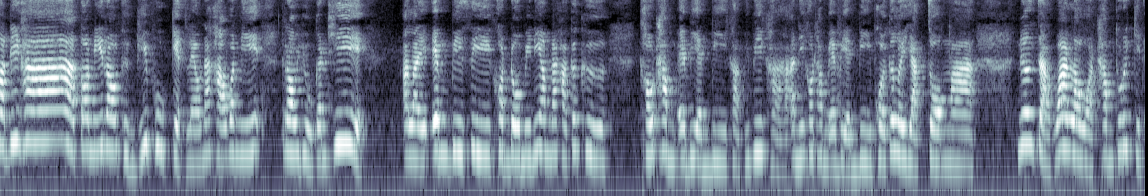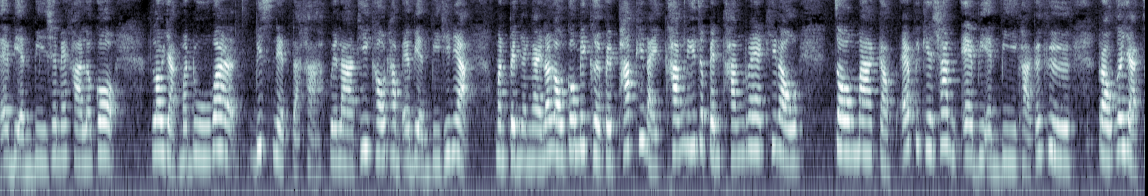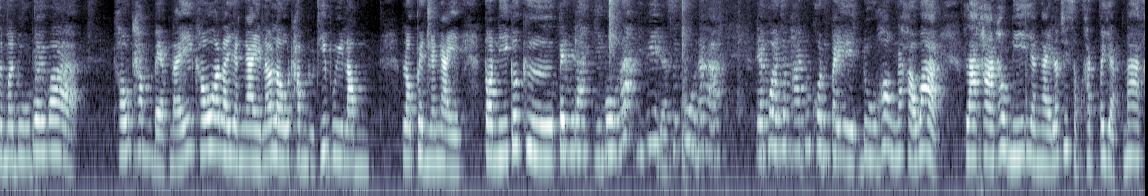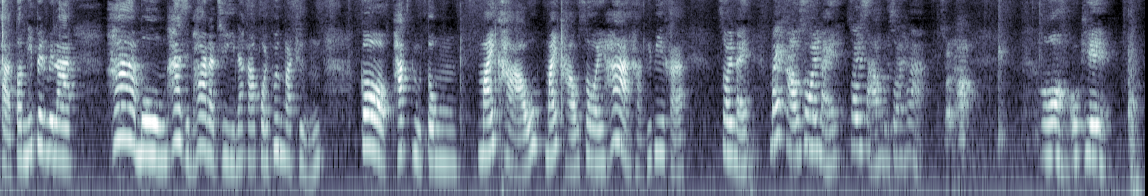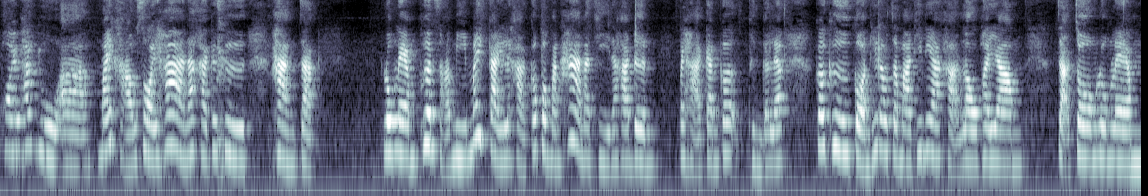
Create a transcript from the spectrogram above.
วัสดีค่ะ ตอนนี้เราถึงที่ภูเก็ตแล้วนะคะ วันนี้เราอยู่กันที่อะไร MBC คอนโดมิเนียมนะคะก็คือเขาทำ Airbnb ค่ะพี่ๆค่ะ อันนี้เขาทำ Airbnb พลอยก็เลยอยากจองมา เนื่องจากว่าเราอะทำธุรกิจ Airbnb ใช่ไหมคะ แล้วก็เราอยากมาดูว่า business อะค่ะ เวลาที่เขาทำ Airbnb ที่เนี่ย มันเป็นยังไงแล้วเราก็ไม่เคยไปพักที่ไหน ครั้งนี้จะเป็นครั้งแรกที่เราจองมากับแอปพลิเคชัน Airbnb ค่ะ ก็คือเราก็อยากจะมาดูด้วยว่า เขาทำแบบไหนเขาอะไรยังไง แล้วเราทำอยู่ที่บุรีรัมย์เราเป็นยังไง ตอนนี้ก็คือเป็นเวลากี่โมงละพี่พี่ๆเดี๋ยวสักครู่นะคะ เดี๋ยวพลอยจะพาทุกคนไปดูห้องนะคะว่าราคาเท่านี้ยังไงแล้วที่สำคัญประหยัดมากค่ะ ตอนนี้เป็นเวลา5โมง55 นาทีนะคะพลอยเพิ่งมาถึง ก็พักอยู่ตรงไม้ขาว ไม้ขาวซอย 5 ค่ะพี่พี่ๆค่ะซอยไหน ไม้ขาวซอยไหน ซอย 3 หรือซอย5สายห้าอ๋อโอเค พลอยพักอยู่อ่าไม้ขาวซอยห้านะคะ ก็คือห่างจากโรงแรมเพื่อนสามีไม่ไกลเลยค่ะ ก็ประมาณ 5 นาทีนะคะ เดินไปหากันก็ถึงกันแล้ว ก็คือก่อนที่เราจะมาที่เนี่ยค่ะ เราพยายามจะจองโรงแรม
